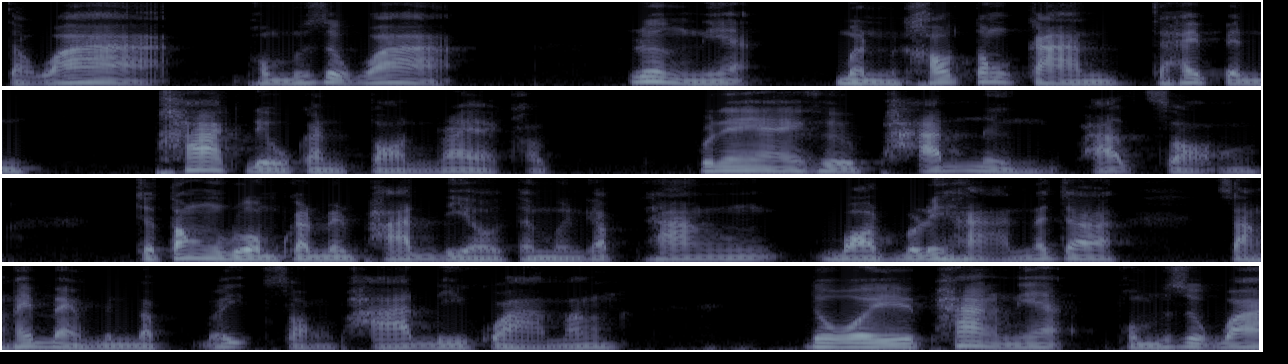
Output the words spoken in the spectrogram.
แต่ว่าผมรู้สึกว่าเรื่องนี้เหมือนเขาต้องการจะให้เป็นภาคเดียวกันตอนแรกครับพูดง่ายๆคือพาร์ทหนึ่งพาร์ทสอง จะต้องรวมกันเป็นพาร์ทเดียว แต่เหมือนกับทางบอร์ดบริหารน่าจะสั่งให้แบ่งเป็นแบบสองพาร์ทดีกว่ามั้ง โดยภาคเนี้ยผมรู้สึกว่า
